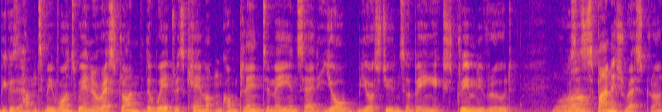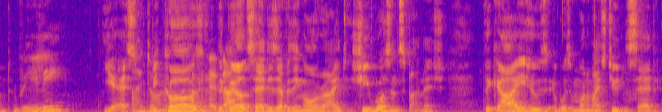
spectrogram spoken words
because it happened to me once. We're in a restaurant. The waitress came up and complained to me and said, "Your your students are being extremely rude." It was a Spanish restaurant. Really? Yes, because the that. girl said, "Is everything all right?" She wasn't Spanish. The guy who was one of my students said,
